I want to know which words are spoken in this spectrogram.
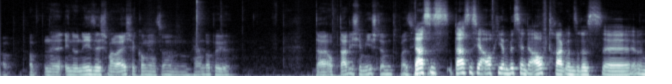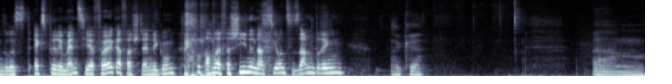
Ob, ob eine indonesisch-malaiische Kombination im Herrendoppel. Da, ob da die Chemie stimmt, weiß ich Das nicht. ist, das ist ja auch hier ein bisschen der Auftrag unseres, äh, unseres Experiments hier, Völkerverständigung. auch mal verschiedene Nationen zusammenbringen. Okay. Ähm,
